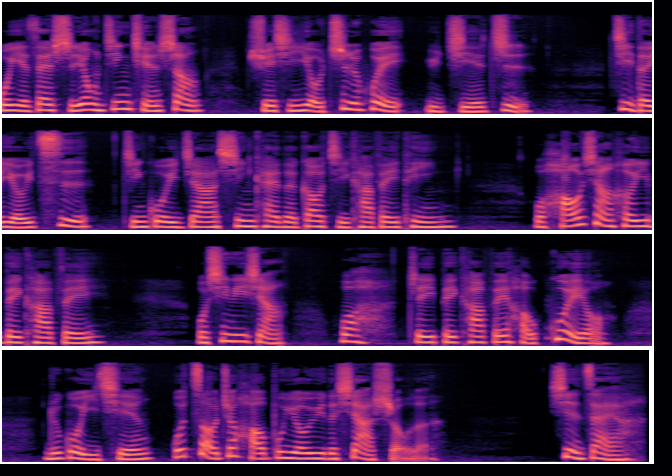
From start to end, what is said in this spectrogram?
我也在使用金钱上学习有智慧与节制。记得有一次经过一家新开的高级咖啡厅，我好想喝一杯咖啡。我心里想：哇，这一杯咖啡好贵哦！如果以前我早就毫不犹豫的下手了。现在啊，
